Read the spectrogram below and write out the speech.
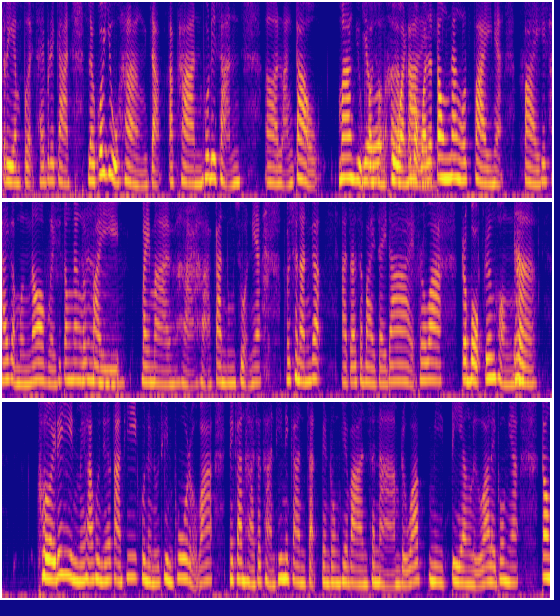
เตรียมเปิดใช้บริการ แล้วก็อยู่ห่างจากอาคารผู้โดยสารหลังเก่ามากอยู่พอสมควรเขาบอกว่าจะต้องนั่งรถไฟเนี่ยไปคล้ายๆกับเมืองนอกเลยที่ต้องนั่งรถไฟ ไปมาหาหาการตรงส่วนเนี่ย เพราะฉะนั้นก็อาจจะสบายใจได้ เพราะว่าระบบเรื่องของเคยได้ยินไหมคะ คุณยุทธตาที่คุณอนุทินพูดแบบว่า ในการหาสถานที่ในการจัดเป็นโรงพยาบาลสนาม หรือว่ามีเตียงหรือว่าอะไรพวกนี้ต้อง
